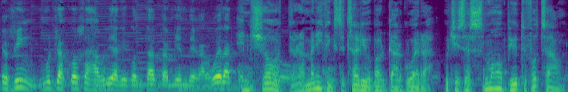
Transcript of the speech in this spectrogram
En fin, muchas cosas habría que contar también de Garguera. In short, there are many things to tell you about Garguera, which is a small, beautiful town.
